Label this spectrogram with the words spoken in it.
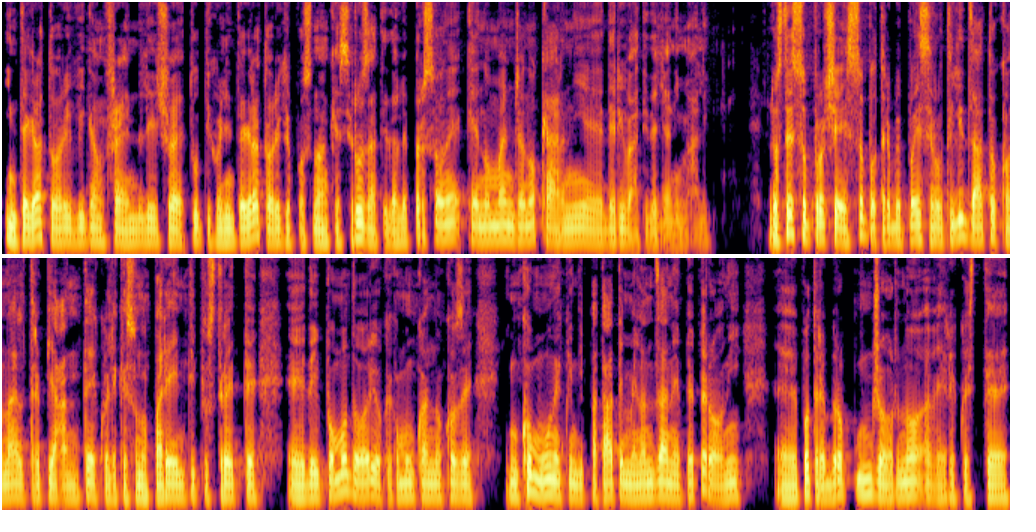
integratori vegan friendly, cioè tutti quegli integratori che possono anche essere usati dalle persone che non mangiano carni e derivati dagli animali. Lo stesso processo potrebbe poi essere utilizzato con altre piante, quelle che sono parenti più strette eh, dei pomodori o che comunque hanno cose in comune, quindi patate, melanzane e peperoni eh, potrebbero un giorno avere queste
